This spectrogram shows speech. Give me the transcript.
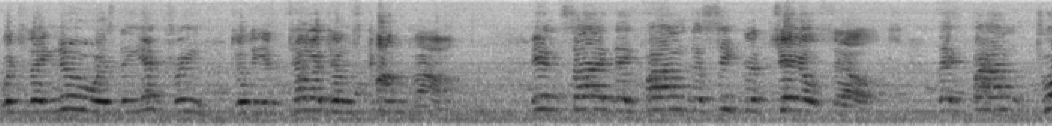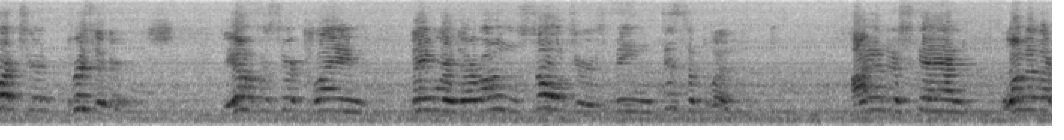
which they knew was the entry to the intelligence compound. Inside, they found the secret jail cells. They found tortured prisoners. The officer claimed they were their own soldiers being disciplined. I understand one of the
